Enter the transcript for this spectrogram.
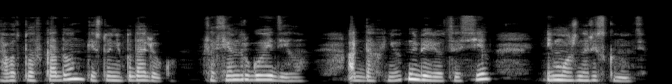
А вот плоскодонки, что неподалеку, совсем другое дело. Отдохнет, наберется сил, и можно рискнуть.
